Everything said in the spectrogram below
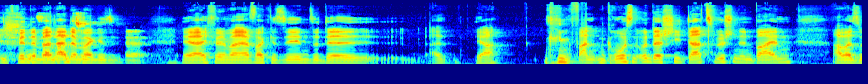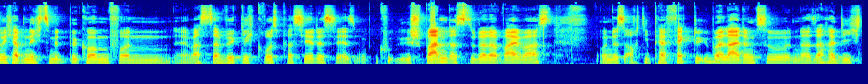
ich finde, man hat immer gesehen, ja, ich finde, man einfach gesehen, so der, äh, ja, fand einen großen Unterschied da zwischen den beiden. Aber so, ich habe nichts mitbekommen von, äh, was da wirklich groß passiert ist. Ist spannend, dass du da dabei warst. Und ist auch die perfekte Überleitung zu einer Sache, die ich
